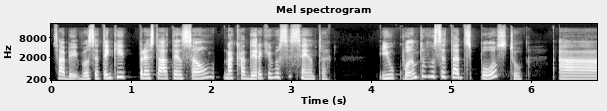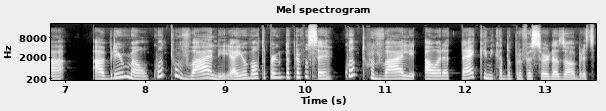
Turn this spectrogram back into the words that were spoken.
sabe, você tem que prestar atenção na cadeira que você senta. E o quanto você está disposto a abrir mão. Quanto vale? Aí eu volto a pergunta para você. Quanto vale a hora técnica do professor das obras?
